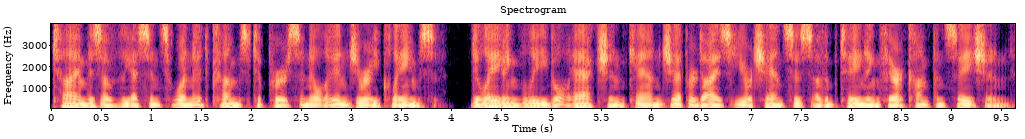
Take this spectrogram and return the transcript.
Time is of the essence when it comes to personal injury claims. Delaying legal action can jeopardize your chances of obtaining fair compensation.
